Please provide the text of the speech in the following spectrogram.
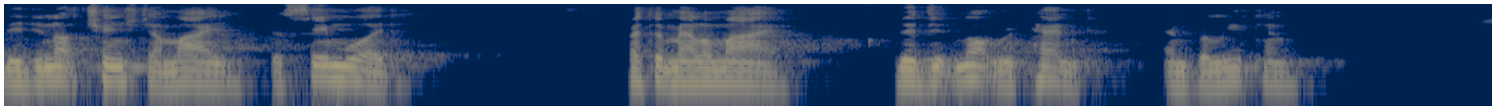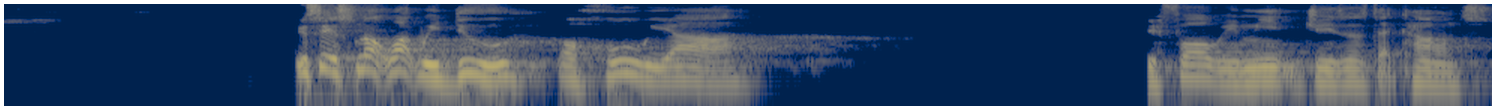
They did not change their mind. The same word, metamelomai. They did not repent and believe him. You see, it's not what we do or who we are before we meet Jesus that counts.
